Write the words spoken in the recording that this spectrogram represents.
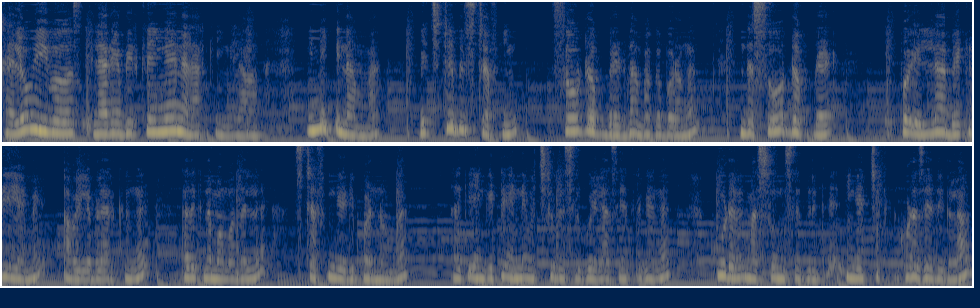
ஹலோ வீவர்ஸ் எல்லாரும் எப்படி இருக்கீங்க? நல்லா இருக்கீங்களா? இன்னைக்கு நம்ம vegetable stuffing sort of bread தான் பார்க்க போகிறோங்க இந்த சோர்ட் ஆஃப் பிரெட் இப்போ எல்லா பேக்கரியிலையுமே அவைலபிளாக இருக்குங்க. அதுக்கு நம்ம முதல்ல ஸ்டஃபிங் ரெடி பண்ணுவோங்க. அதுக்கு எங்கிட்ட என்ன வெஜிடபிள்ஸ் இருக்கோ எல்லாம் சேர்த்துருக்கேங்க. கூடவே மஷ்ரூம் சேர்த்துருக்கேன். நீங்கள் சிக்கன் கூட சேர்த்துக்கலாம்.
